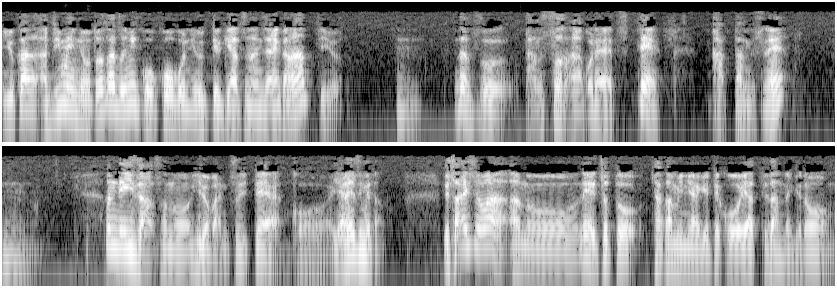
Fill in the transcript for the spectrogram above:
床、地面に落とさずにこう交互に打っていくやつなんじゃないかなっていう。うん。だからそう、楽しそうだな、これ、つって、買ったんですね。うん。んで、いざ、その広場について、こう、やり始めたの。で、最初は、あのね、ちょっと高めに上げてこうやってたんだけど、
